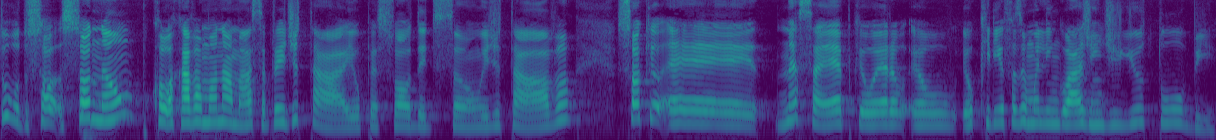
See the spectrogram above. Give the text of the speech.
tudo, só, só não colocava a mão na massa para editar. E o pessoal da edição editava. Só que é, nessa época eu, era, eu, eu queria fazer uma linguagem de YouTube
